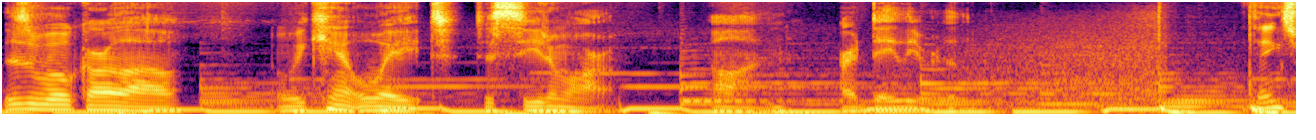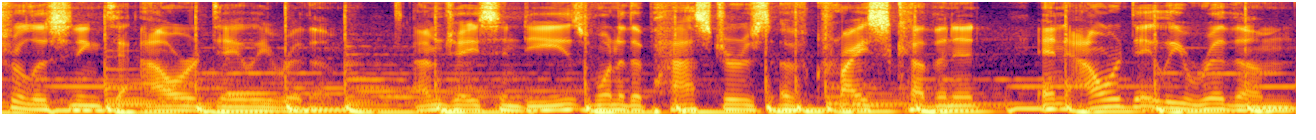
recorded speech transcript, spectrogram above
this is Will Carlisle, and we can't wait to see you tomorrow on our daily rhythm. Thanks for listening to Our Daily Rhythm. I'm Jason Dees, one of the pastors of Christ Covenant, and Our Daily Rhythm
